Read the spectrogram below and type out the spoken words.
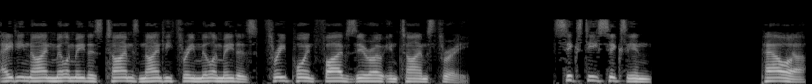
89 mm times 93 mm 3.50 in times 3. 66 in. Power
